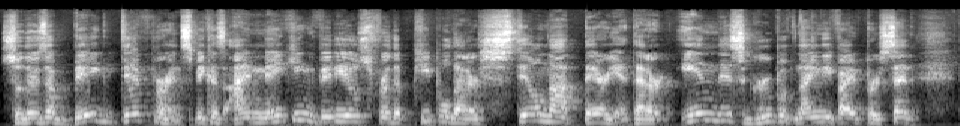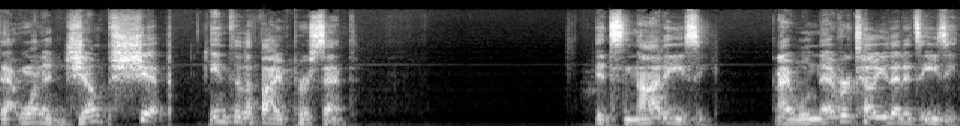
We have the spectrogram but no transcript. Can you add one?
So there's a big difference because I'm making videos for the people that are still not there yet, that are in this group of 95% that want to jump ship into the 5%. It's not easy. And I will never tell you that it's easy.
